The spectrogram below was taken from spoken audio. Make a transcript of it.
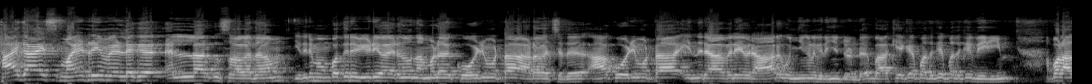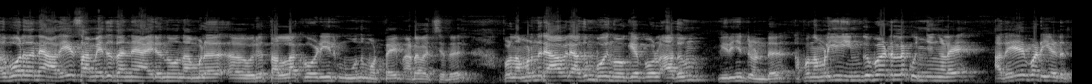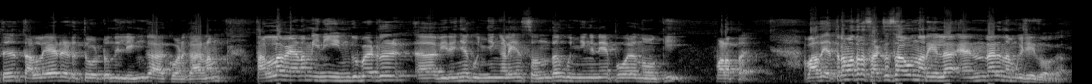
Hi guys my dream വേൾഡിലേക്ക് എല്ലാവർക്കും സ്വാഗതം. ഇതിന് മുമ്പത്തെ ഒരു വീഡിയോ ആയിരുന്നു നമ്മൾ കോഴിമുട്ട അടവച്ചത് ആ കോഴിമുട്ട ഇന്ന് രാവിലെ ഒരു ആറ് കുഞ്ഞുങ്ങൾ വിരിഞ്ഞിട്ടുണ്ട്. ബാക്കിയൊക്കെ പതുക്കെ പതുക്കെ വിരിയും. അപ്പോൾ അതുപോലെ തന്നെ അതേ സമയത്ത് തന്നെ ആയിരുന്നു നമ്മൾ ഒരു തള്ളക്കോഴിയിൽ മൂന്ന് മുട്ടയും അടവച്ചത് അപ്പോൾ നമ്മളിന്ന് രാവിലെ അതും പോയി നോക്കിയപ്പോൾ അതും വിരിഞ്ഞിട്ടുണ്ട്. അപ്പോൾ നമ്മൾ ഈ ഇൻക്യുബേറ്ററിലെ കുഞ്ഞുങ്ങളെ അതേപടി എടുത്ത് തള്ളയുടെ അടുത്തോട്ടൊന്ന് ലിങ്ക് ആക്കുവാണ്. കാരണം തള്ള വേണം ഇനി ഇൻക്യുബേറ്ററിൽ വിരിഞ്ഞ കുഞ്ഞുങ്ങളെയും സ്വന്തം കുഞ്ഞുങ്ങളെ പോലെ നോക്കി വളർത്താൻ. അപ്പോൾ അത് എത്രമാത്രം സക്സസ് ആവും എന്നറിയില്ല. എന്തായാലും നമുക്ക് ചെയ്തു നോക്കാം.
